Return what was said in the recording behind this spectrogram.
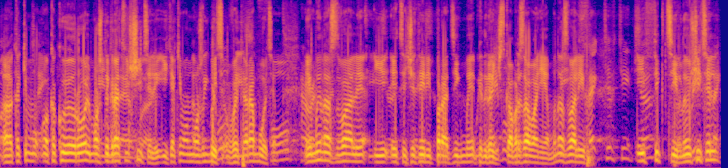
а, каким, какую роль может играть учитель и каким он может быть в этой работе. И мы назвали и эти четыре парадигмы педагогического образования. Мы назвали их эффективный учитель,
